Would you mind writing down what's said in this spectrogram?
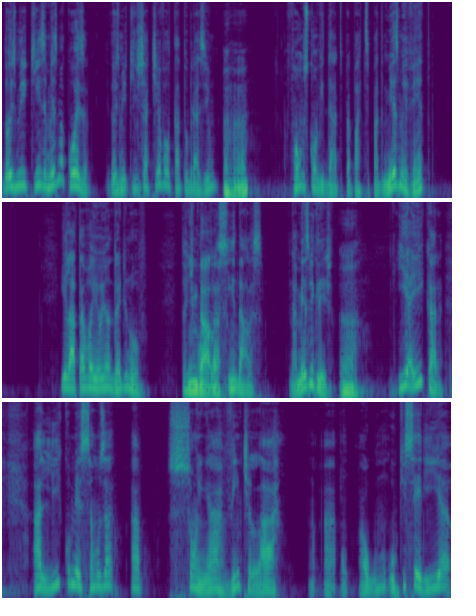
2015, a mesma coisa. Em 2015 já tinha voltado pro Brasil, Aham. fomos convidados para participar do mesmo evento. E lá tava eu e o André de novo. Então, a gente Em Dallas? Em Dallas. Na mesma igreja. Ah, E aí, cara, ali começamos a, a sonhar, ventilar a- um- algum, o que seria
